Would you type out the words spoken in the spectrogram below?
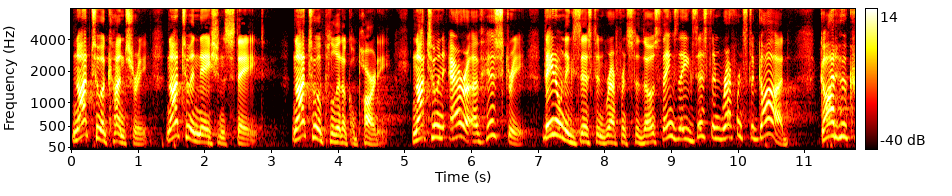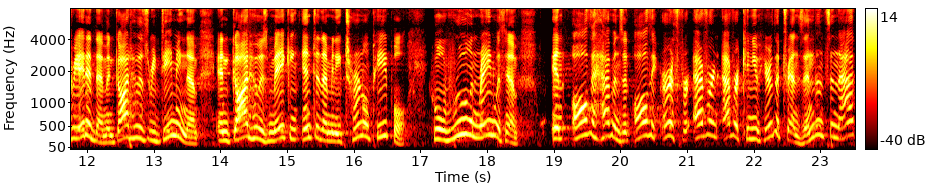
not to a country, not to a nation state, not to a political party, not to an era of history. They don't exist in reference to those things, they exist in reference to God. God who created them, and God who is redeeming them, and God who is making into them an eternal people who will rule and reign with Him in all the heavens and all the earth forever and ever. Can you hear the transcendence in that?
